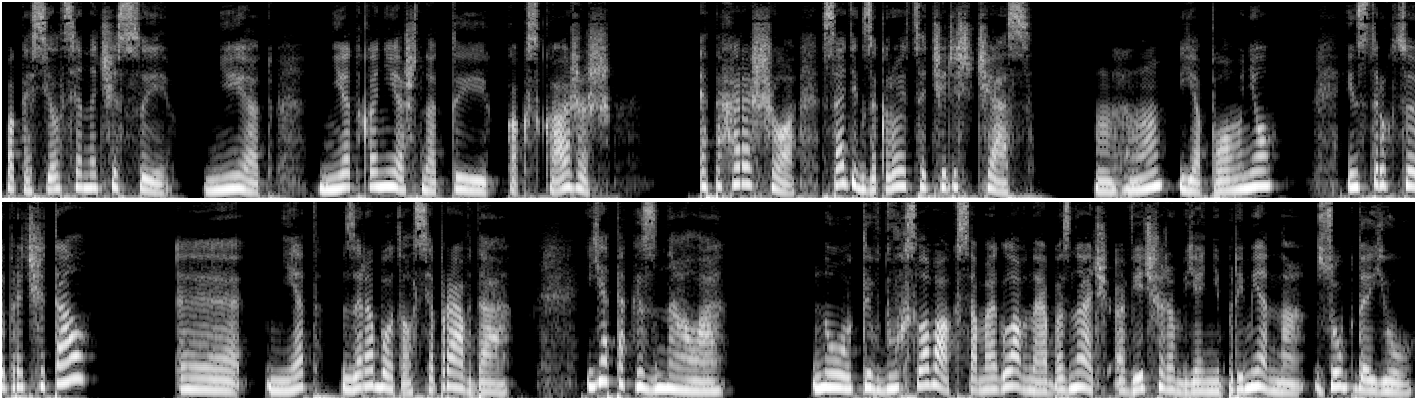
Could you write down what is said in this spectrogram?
Покосился на часы. «Нет, нет, конечно, ты как скажешь». «Это хорошо. Садик закроется через час». «Угу, я помню». «Инструкцию прочитал?» «Э, нет, заработался, правда». «Я так и знала». «Ну, ты в двух словах самое главное обозначь, а вечером я непременно зуб даю».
